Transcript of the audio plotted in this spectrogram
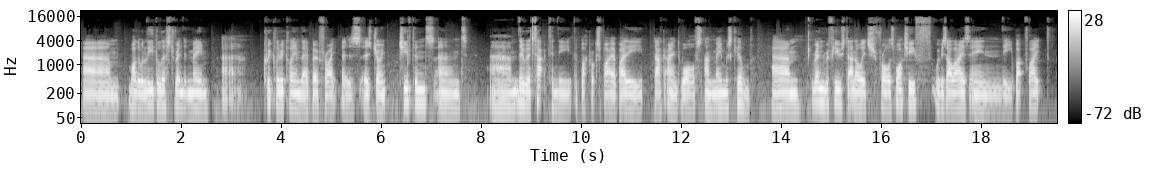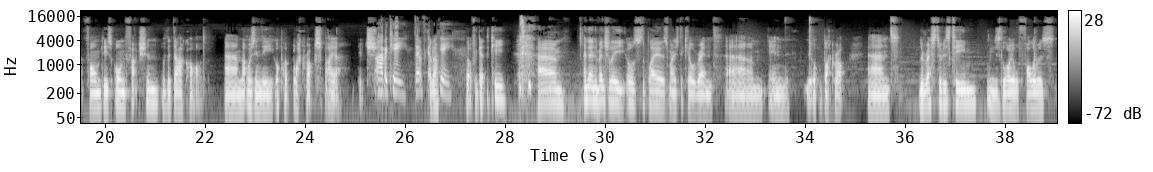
Um, while they were leaderless, Rend and Maim uh, quickly reclaimed their birthright as as joint chieftains, and um, they were attacked in the the Blackrock Spire by the Dark Iron Dwarves, and Maim was killed. Um, Rend refused to acknowledge Thrall's war chief with his allies in the Blackflight, formed his own faction of the Dark Horde. Um, that was in the upper Blackrock Spire, which I have a key. Don't forget the key. don't forget the key. um, and then eventually, us, the players, managed to kill Rend um, in the upper Blackrock, and the rest of his team, his loyal followers,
